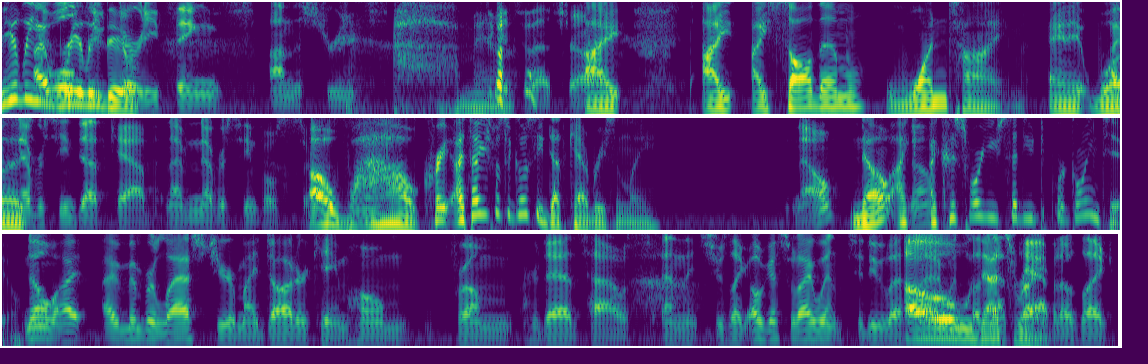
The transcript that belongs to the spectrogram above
really, I will really do, do. dirty things on the streets Oh, to get to that show. I, I, I saw them one time, and it was. I've never seen Death Cab, and I've never seen Postal oh, Service. oh wow, cra I thought you were supposed to go see Death Cab recently. No, No, I, No. I could swear you said you were going to. no. I I remember last year my daughter came home from her dad's house, and she was like, "Oh, guess what I went to do last night? I went and Oh, that's Death right. Cab." And I was like,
